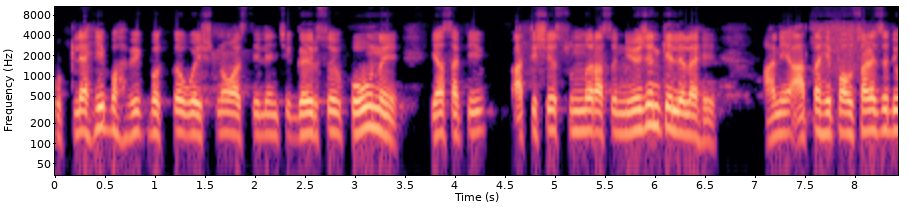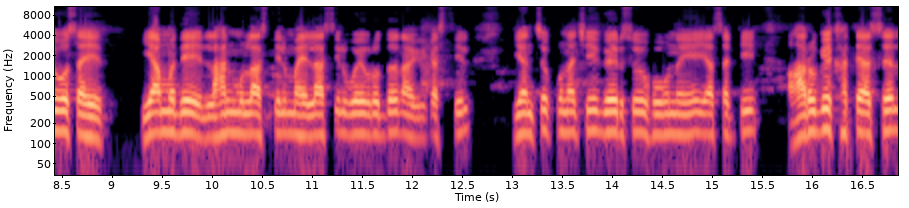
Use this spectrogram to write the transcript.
कुठल्याही भाविक भक्त वैष्णव असतील यांची गैरसोय होऊ नये यासाठी अतिशय सुंदर असं नियोजन केलेलं आहे. आणि आता हे पावसाळ्याचे दिवस आहेत. यामध्ये लहान मुलं असतील महिला असतील वयोवृद्ध नागरिक असतील यांचं कुणाचीही गैरसोय होऊ नये. यासाठी आरोग्य खाते असेल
